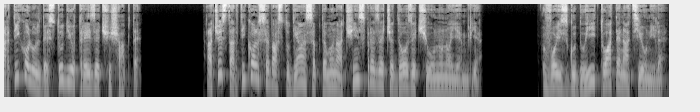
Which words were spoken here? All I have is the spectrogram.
Articolul de studiu 37 Acest articol se va studia în săptămâna 15-21 noiembrie. Voi zgudui toate națiunile.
